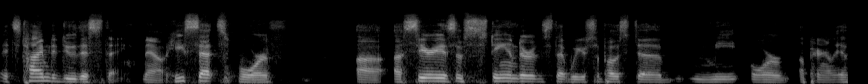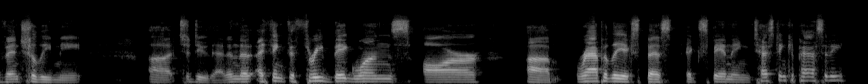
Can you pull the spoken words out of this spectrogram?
it's time to do this thing. Now, he sets forth uh, a series of standards that we're supposed to meet or apparently eventually meet uh, to do that. And the, I think the three big ones are um, rapidly exp- expanding testing capacity,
